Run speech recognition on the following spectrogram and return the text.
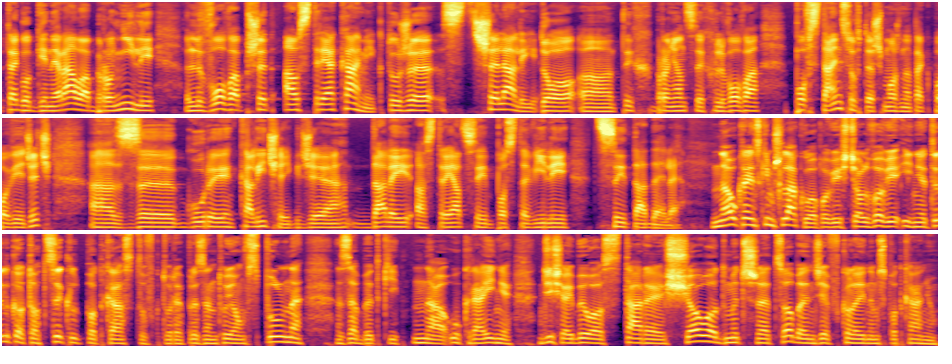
tego generała bronili Lwowa przed Austriakami, którzy strzelali do e, tych broniących Lwowa powstańców, też można tak powiedzieć, e, z góry Kaliczej, gdzie dalej Austriacy postawili cytadelę. Na ukraińskim szlaku opowieści o Lwowie i nie tylko to cykl podcastów, które prezentują wspólne zabytki na Ukrainie. Dzisiaj było stare sioło Dmytrze. Co będzie w kolejnym spotkaniu?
